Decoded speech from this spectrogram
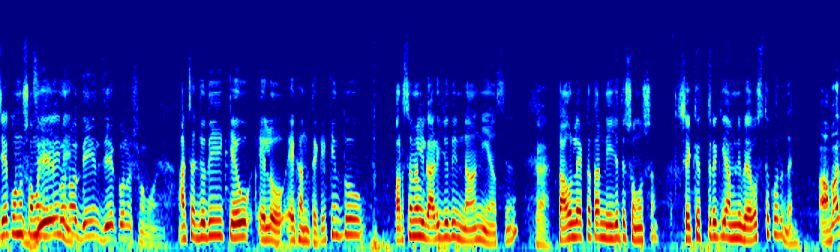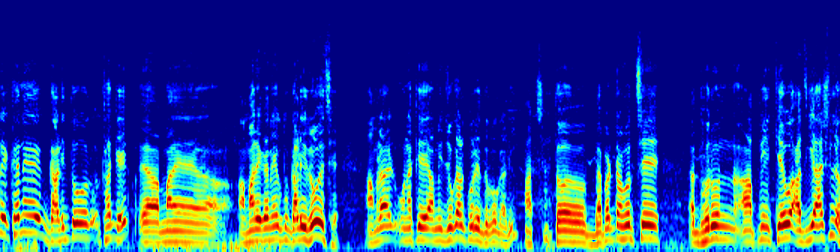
যে কোনো সময় যে কোনো দিন যে কোনো সময়। আচ্ছা যদি কেউ এলো এখান থেকে কিন্তু পার্সোনাল গাড়ি যদি না নিয়ে আসেন হ্যাঁ। তাহলে একটা তার নিয়ে যেতে সমস্যা। সেক্ষেত্রে কি আপনি ব্যবস্থা করে দেন? আমার এখানে গাড়ি তো থাকে মানে আমার এখানে তো গাড়ি রয়েছে। আমরা ওনাকে আমি জোগাড় করে দেবো গাড়ি। আচ্ছা। তো ব্যাপারটা হচ্ছে ধরুন আপনি কেউ আজকে আসলো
